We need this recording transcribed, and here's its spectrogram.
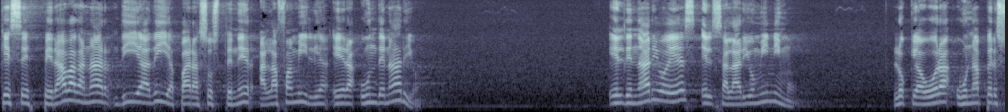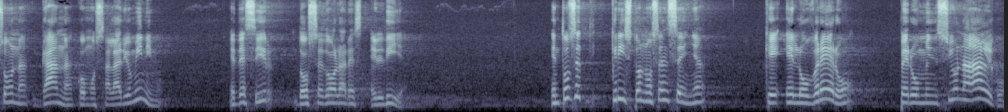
que se esperaba ganar día a día para sostener a la familia era un denario. El denario es el salario mínimo, lo que ahora una persona gana como salario mínimo, es decir, 12 dólares el día. Entonces Cristo nos enseña que el obrero, pero menciona algo,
